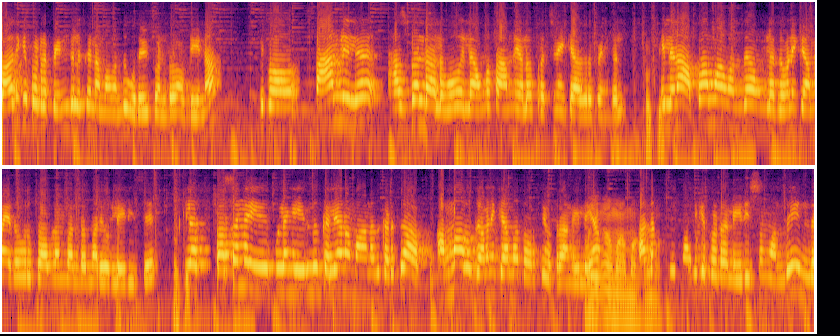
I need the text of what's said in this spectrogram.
பாதிக்கப்படுற பெண்களுக்கு நம்ம வந்து உதவி பண்றோம் அப்படின்னா இப்போ ஃபேமிலியில ஹஸ்பண்டாலவோ இல்ல அவங்க ஃபேமிலியாலோ பிரச்சனைக்கு ஆகுற பெண்கள் இல்லனா அப்பா அம்மா வந்து அவங்கள கவனிக்காம ஏதோ ஒரு ப்ராப்ளம் பண்ற மாதிரி ஒரு லேடிஸ் இல்ல பசங்க பிள்ளைங்க இருந்து கல்யாணம் ஆனதுக்கு அடுத்து அம்மாவை கவனிக்காம துரத்தி விட்டுறாங்க இல்லையா? அந்த மாதிரி பாதிக்கப்படுற லேடிஸும் வந்து இந்த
